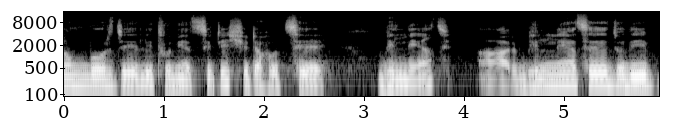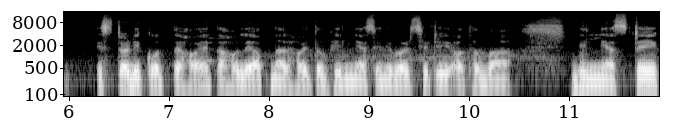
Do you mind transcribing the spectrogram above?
নম্বর যে লিথুনিয়াস সিটি সেটা হচ্ছে ভিলনিয়াস। আর ভিলনিয়াসে যদি স্টাডি করতে হয়, তাহলে আপনার হয়তো ভিলনিয়াস ইউনিভার্সিটি অথবা ভিলনিয়াস টেক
